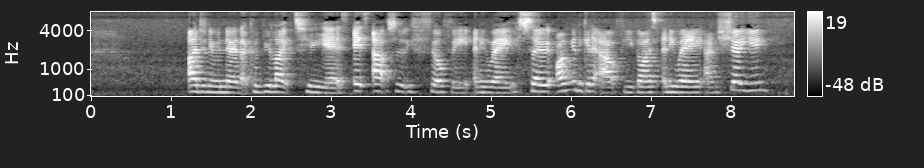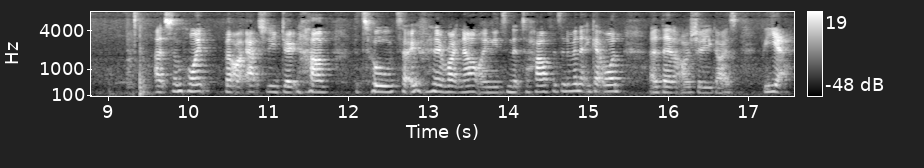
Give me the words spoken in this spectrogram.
I didn't even know that could be like two years. It's absolutely filthy anyway. So I'm going to get it out for you guys anyway and show you at some point. But I actually don't have the tool to open it right now. I need to nip to Halfords in a minute and get one. And then I'll show you guys. But yeah,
